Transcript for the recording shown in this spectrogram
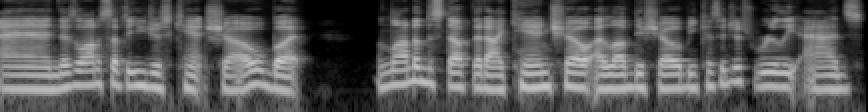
and there's a lot of stuff that you just can't show but a lot of the stuff that i can show i love to show because it just really adds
